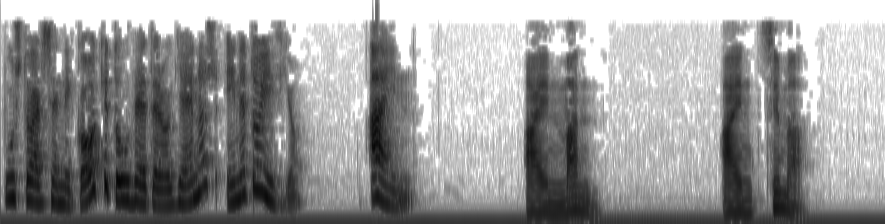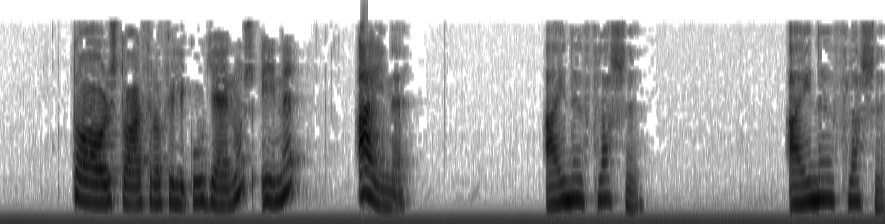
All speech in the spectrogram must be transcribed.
που στο αρσενικό και το ουδέτερο γένος είναι το ίδιο. Ein. Ein Mann. Ein Zimmer. Το αόριστο άρθρο θηλυκού γένους είναι eine. Eine Flasche. Eine Flasche.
